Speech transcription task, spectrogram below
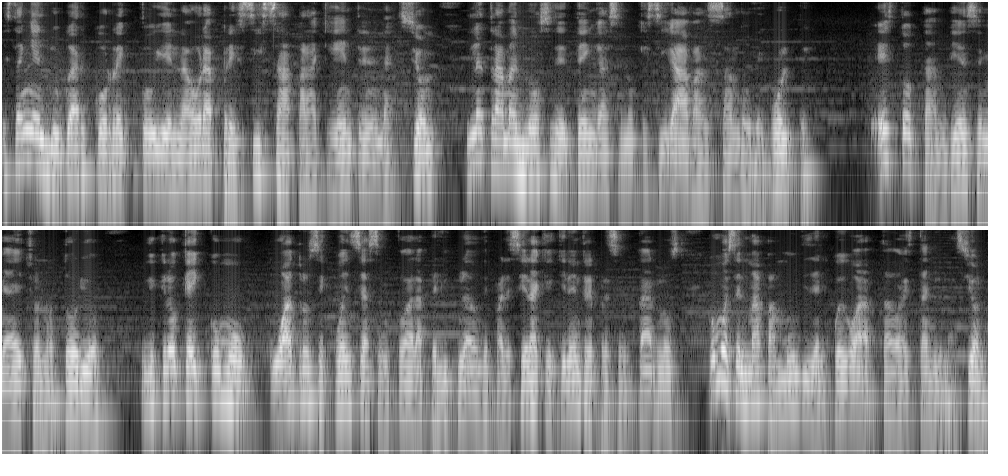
está en el lugar correcto y en la hora precisa para que entren en acción y la trama no se detenga sino que siga avanzando de golpe. Esto también se me ha hecho notorio porque creo que hay como cuatro secuencias en toda la película donde pareciera que quieren representarnos cómo es el mapa mundi del juego adaptado a esta animación.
